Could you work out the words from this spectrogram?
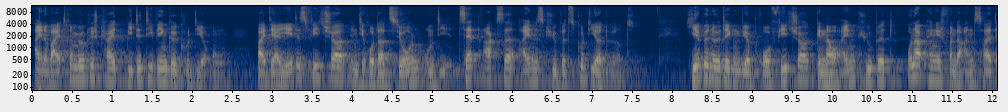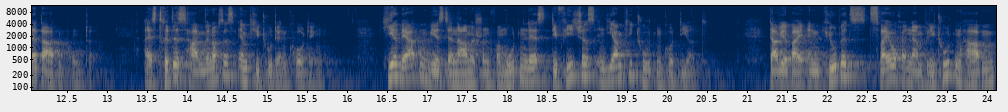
Eine weitere Möglichkeit bietet die Winkelkodierung, bei der jedes Feature in die Rotation um die z-Achse eines Qubits kodiert wird. Hier benötigen wir pro Feature genau ein Qubit, unabhängig von der Anzahl der Datenpunkte. Als drittes haben wir noch das Amplitude Encoding. Hier werden, wie es der Name schon vermuten lässt, die Features in die Amplituden kodiert. Da wir bei n Qubits 2 hoch n Amplituden haben,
